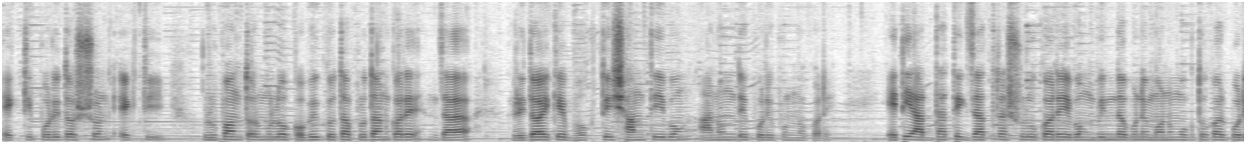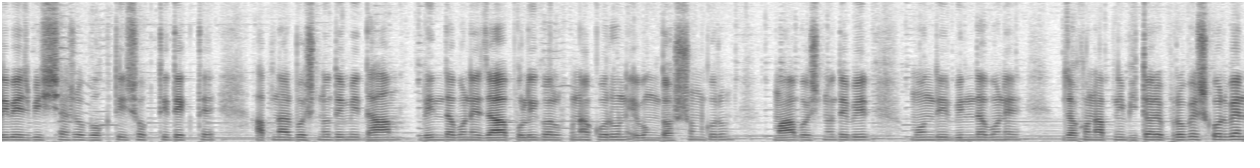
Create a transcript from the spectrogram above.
একটি পরিদর্শন, একটি রূপান্তরমূলক অভিজ্ঞতা প্রদান করে, যা হৃদয়কে ভক্তি, শান্তি এবং আনন্দে পরিপূর্ণ করে। এটি আধ্যাত্মিক যাত্রা শুরু করে এবং বৃন্দাবনে মনোমুগ্ধকর পরিবেশ, বিশ্বাস ও ভক্তি শক্তি দেখতে আপনার বৈষ্ণোদেবী ধাম, বৃন্দাবনে যা পরিকল্পনা করুন এবং দর্শন করুন। মা বৈষ্ণোদেবীর মন্দির বৃন্দাবনে যখন আপনি ভিতরে প্রবেশ করবেন,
